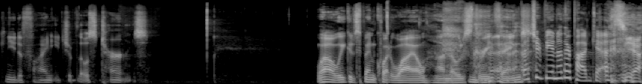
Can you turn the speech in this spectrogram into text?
Can you define each of those terms? Wow, we could spend quite a while on those three things. That should be another podcast. Yeah.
